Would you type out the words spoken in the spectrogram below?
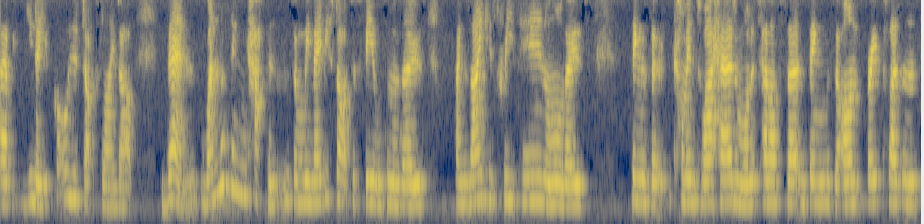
uh, you know, you've got all your ducks lined up. Then when the thing happens and we maybe start to feel some of those anxieties creep in or those, things that come into our head and want to tell us certain things that aren't very pleasant,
